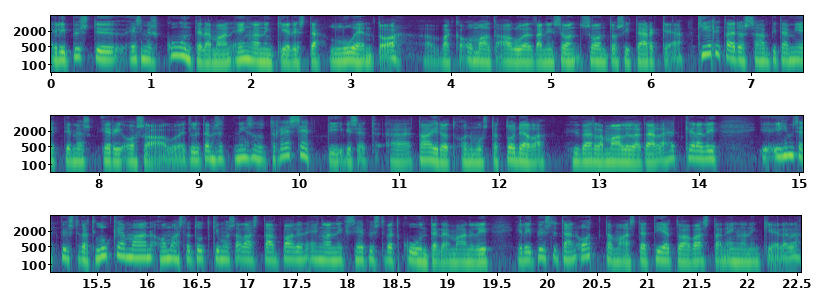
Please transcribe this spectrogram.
Eli pystyy esimerkiksi kuuntelemaan englanninkielistä luentoa vaikka omalta alueelta, niin se on, se on tosi tärkeää. Kielitaidossahan pitää miettiä myös eri osa-alueita. Eli tämmöiset niin sanotut reseptiiviset ää, taidot on musta todella hyvällä mallilla tällä hetkellä. Eli ihmiset pystyvät lukemaan omasta tutkimusalastaan paljon englanniksi, he pystyvät kuuntelemaan, eli, eli pystytään ottamaan sitä tietoa vastaan englannin kielellä.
